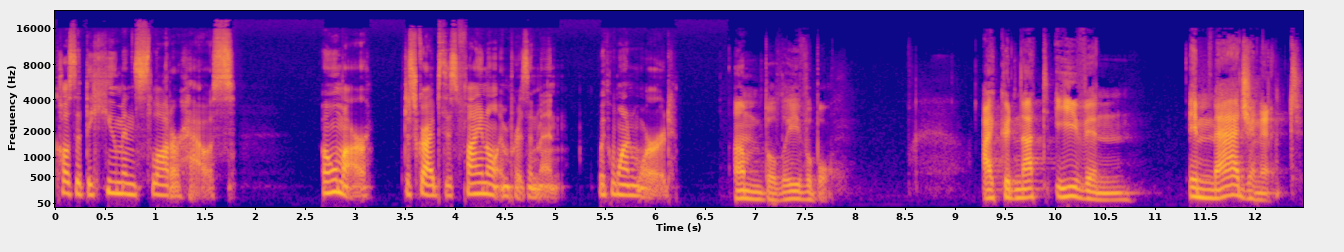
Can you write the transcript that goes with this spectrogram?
calls it the Human Slaughterhouse. Omar describes his final imprisonment with one word unbelievable. I could not even imagine it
